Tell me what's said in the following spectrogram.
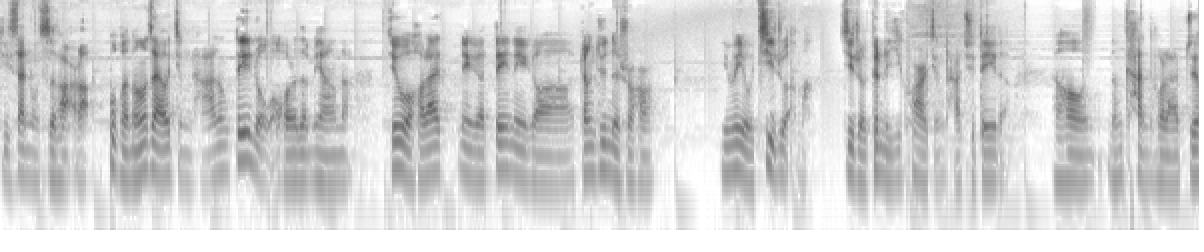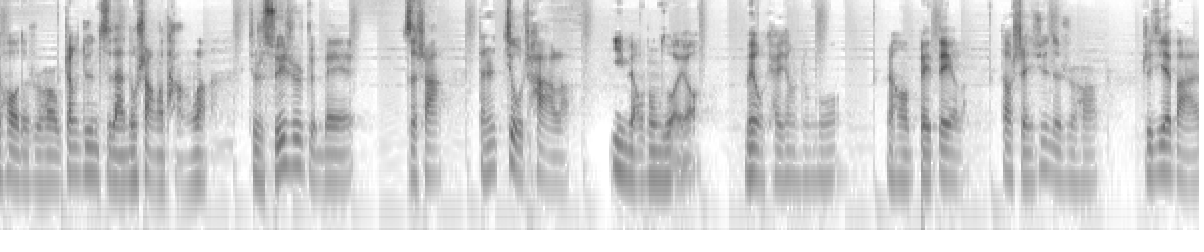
第三种死法了，不可能再有警察能逮着我或者怎么样的。结果后来那个逮那个张军的时候，因为有记者嘛，记者跟着一块儿，警察去逮的，然后能看得出来，最后的时候张军子弹都上了膛了，就是随时准备自杀，但是就差了一秒钟左右，没有开枪成功，然后被逮了。到审讯的时候，直接把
